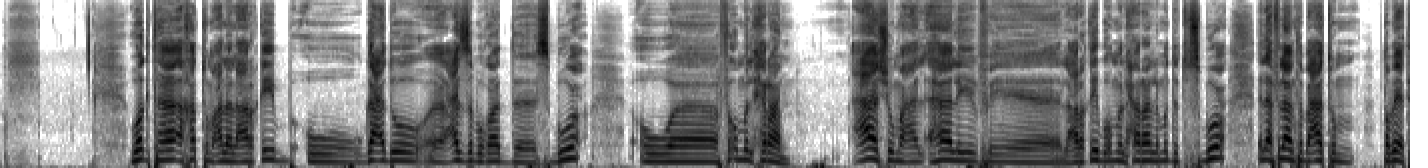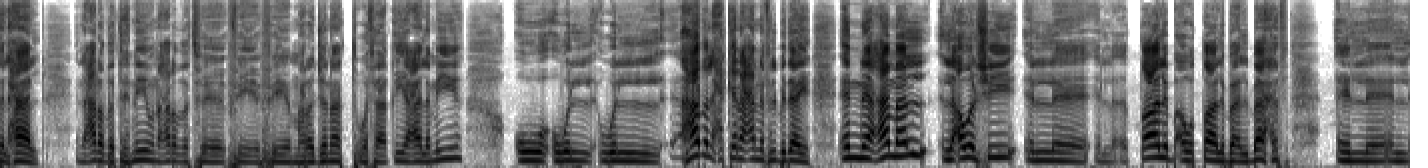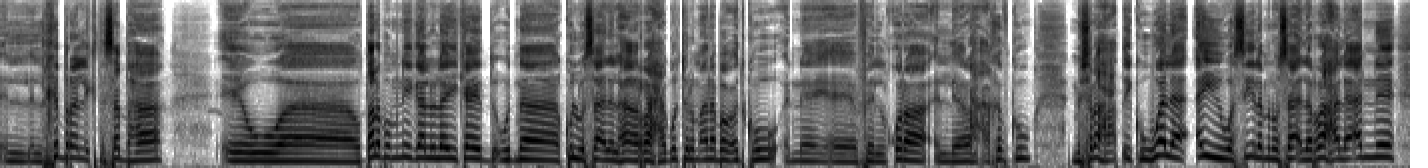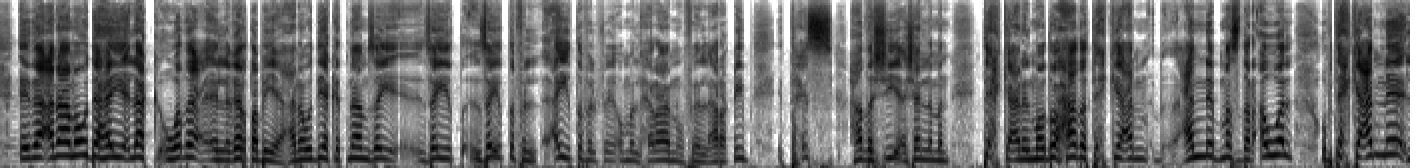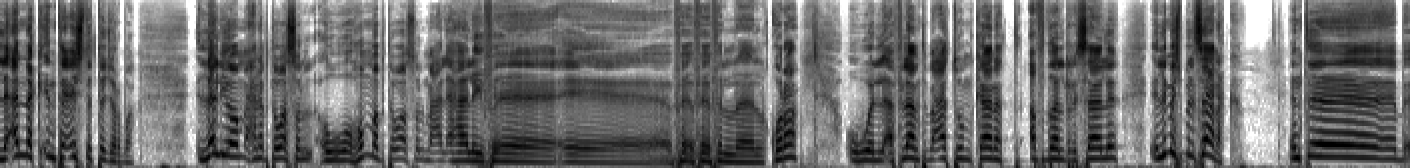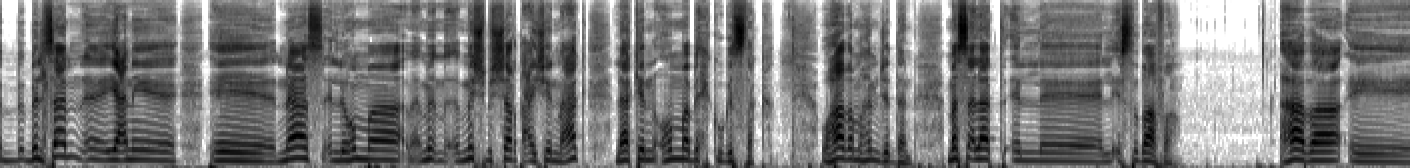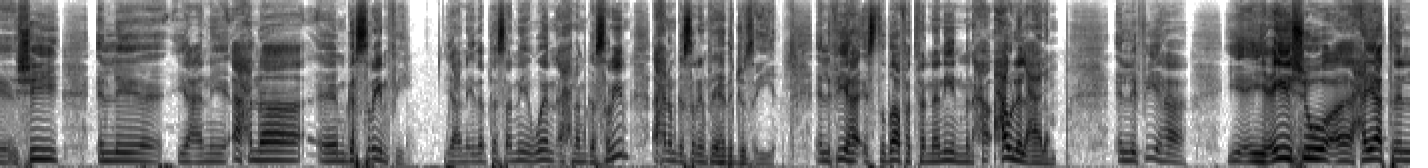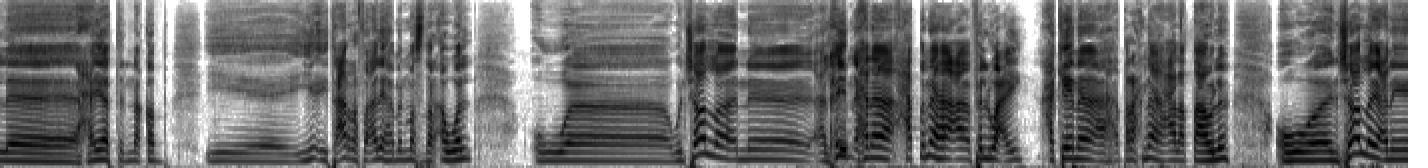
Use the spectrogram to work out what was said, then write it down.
وقتها أخذتهم على العرقيب وقعدوا آه، عذبوا غاد أسبوع. وفي أم الحيران. عاشوا مع الأهالي في العرقيب وأم الحيران لمدة أسبوع. الأفلام تبعاتهم طبيعة الحال. انعرضت هني وانعرضت في في في مهرجانات وثائقية عالمية. وال وال هذا اللي حكينا عنه في البداية. إن عمل لأول شيء ال- ال- الطالب أو الطالبة الباحث ال- ال- ال- الخبرة اللي اكتسبها وطلبوا مني قالوا لي كايد ودنا كل وسائل الراحة. قلت لهم أنا بوعدكم إن إيه، في القرى اللي راح أخذكم مش راح أعطيكم ولا أي وسيلة من وسائل الراحة لأن إذا أنا ما ودي أهيئ لك وضع الغير طبيعي. أنا وديك تنام زي زي زي الطفل أي طفل في أم الحيران وفي العراقيب تحس هذا الشيء عشان لما تحكي عن الموضوع هذا تحكي عن عنه بمصدر أول وبتحكي عنه لأنك أنت عشت التجربة. لليوم إحنا بتواصل وهم بتواصل مع الأهالي في إيه، في في, في القرى والأفلام تبعتهم كانت أفضل رسالة اللي مش بلسانك. أنت بلسان يعني إيه، ناس اللي هم مش بالشرط عايشين معك لكن هم بيحكوا قصتك وهذا مهم جدا. مسألة ال- الاستضافة. هذا إيه، شيء اللي يعني إحنا إيه، مقصرين فيه. يعني إذا بتسألني وين إحنا مقصرين إحنا مقصرين في هذه الجزئية. اللي فيها استضافة فنانين من حول العالم. اللي فيها يعيشوا آه، حياة حياة النقب يتعرفوا عليها من مصدر أول. و... وإن شاء الله إن الحين إحنا حطيناها في الوعي حكينا طرحناها على الطاولة. وإن شاء الله يعني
